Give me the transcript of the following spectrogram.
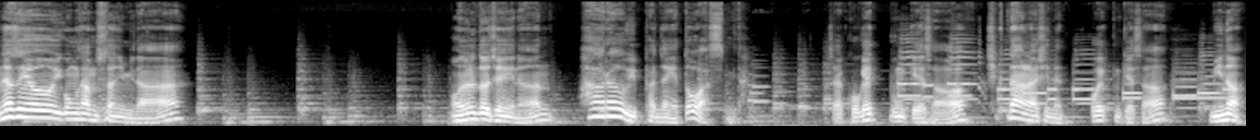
안녕하세요. 203 수산입니다. 오늘도 저희는 화러 위판장에 또 왔습니다. 자, 고객분께서 식당을 하시는 고객분께서 민어,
